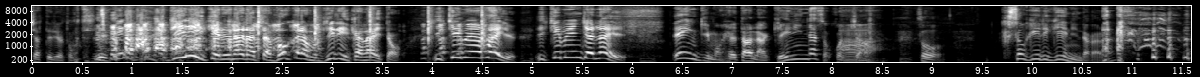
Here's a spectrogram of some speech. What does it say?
ちゃってるよと思って。でギリギリいけるなだったら僕らもギリいかないと。イケメン俳優、イケメンじゃない、演技も下手な芸人だぞ、こっちは。そう。クソギリ芸人だから。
